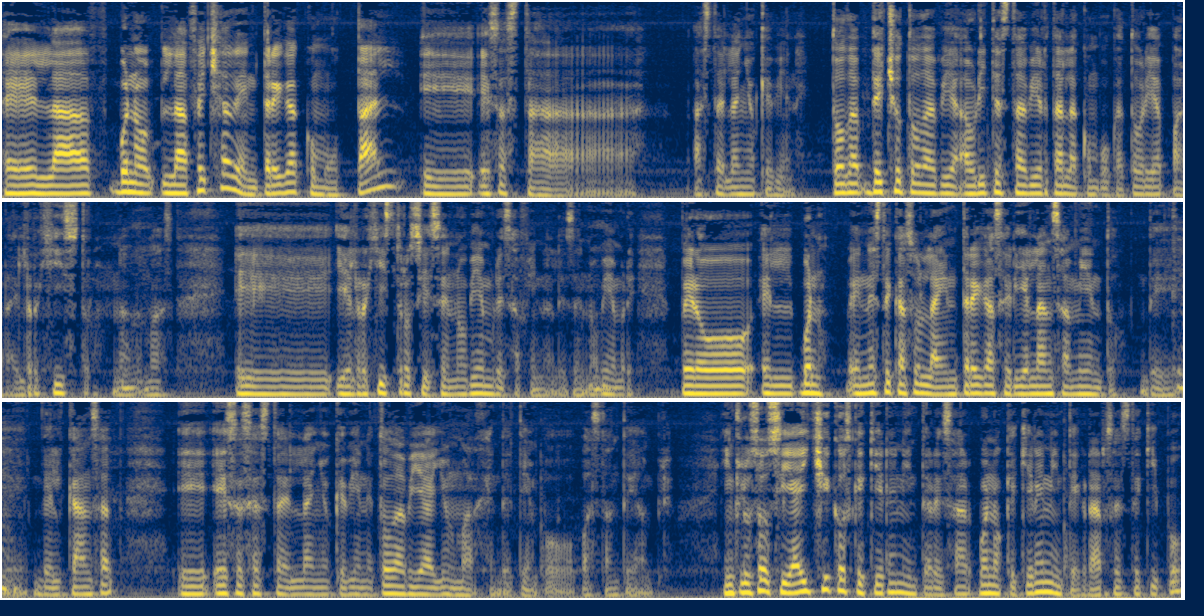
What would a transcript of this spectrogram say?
la, bueno, la fecha de entrega como tal es hasta, hasta el año que viene de hecho, todavía, ahorita está abierta la convocatoria para el registro, nada más. Eh, y el registro si es en noviembre, es a finales de noviembre. Pero, el bueno, en este caso la entrega sería el lanzamiento de, del CANSAT. Eh, ese es hasta el año que viene. Todavía hay un margen de tiempo bastante amplio. Incluso si hay chicos que quieren interesar, bueno, que quieren integrarse a este equipo,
